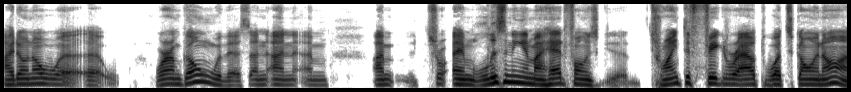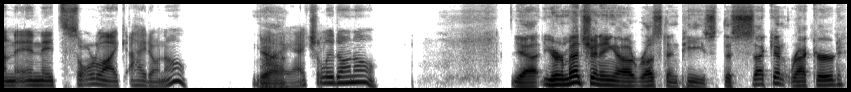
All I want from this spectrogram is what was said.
I don't know uh, uh, where I'm going with this, and and I'm I'm tr- I'm listening in my headphones, uh, trying to figure out what's going on, and it's sort of like I don't know. Yeah, I actually don't know. yeah. You're mentioning uh, Rust in Peace. The second record,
